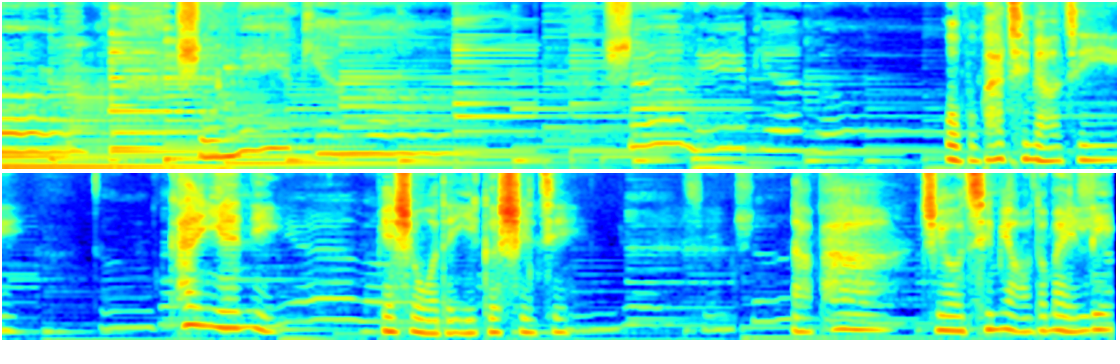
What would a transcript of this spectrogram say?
了？是你变了，是你变了。我不怕七秒记忆，看一眼你，便是我的一个世纪。哪怕只有七秒的美丽，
